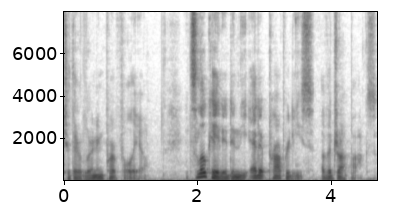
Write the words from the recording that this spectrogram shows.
to their learning portfolio. It's located in the Edit Properties of a Dropbox.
